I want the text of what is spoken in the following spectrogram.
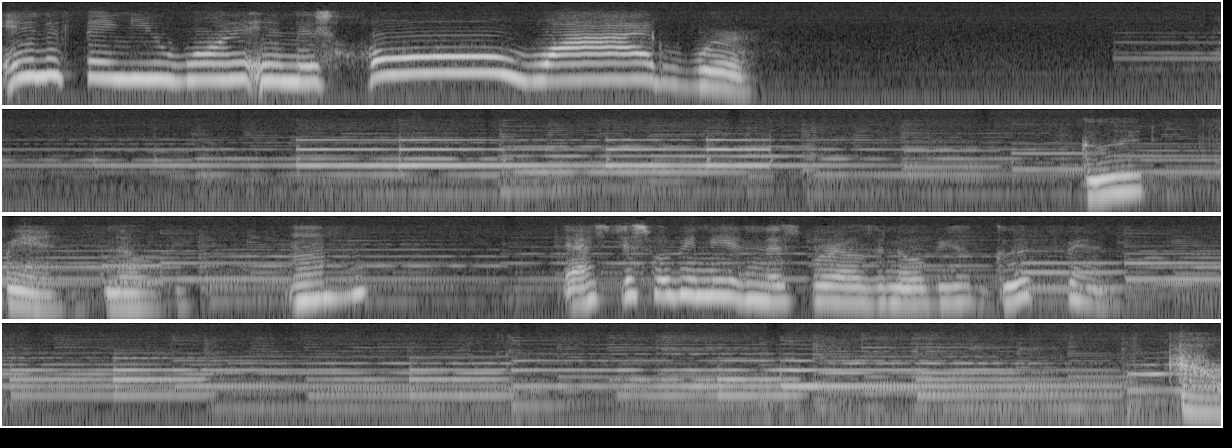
anything you wanted in this whole wide world? Good friends, Nobi. Mm-hmm. That's just what we need in this world, Zenobia. Good friends. I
